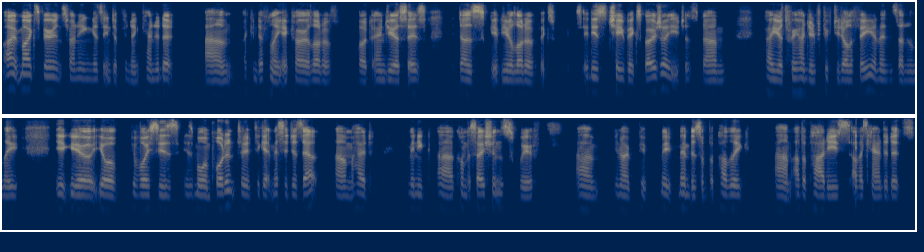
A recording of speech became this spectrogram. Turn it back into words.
my, my experience running as independent candidate, um, I can definitely echo a lot of what Andrea says. It does give you a lot of, it is cheap exposure. You just um, pay your $350 fee and then suddenly you, your your your voice is is more important to, to get messages out. Um, I had many uh, conversations with, um, you know, members of the public, um, other parties, other candidates,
